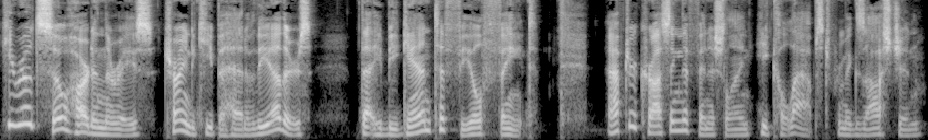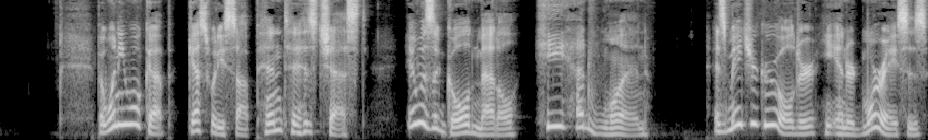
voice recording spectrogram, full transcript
He rode so hard in the race, trying to keep ahead of the others, that he began to feel faint. After crossing the finish line, he collapsed from exhaustion. But when he woke up, guess what he saw pinned to his chest? It was a gold medal. He had won. As Major grew older, he entered more races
